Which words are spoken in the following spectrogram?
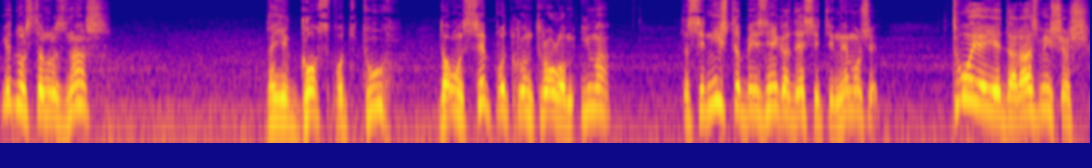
Jednostavno znaš da je gospod tu, da on sve pod kontrolom ima, da se ništa bez njega desiti ne može. Tvoje je da razmišljaš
